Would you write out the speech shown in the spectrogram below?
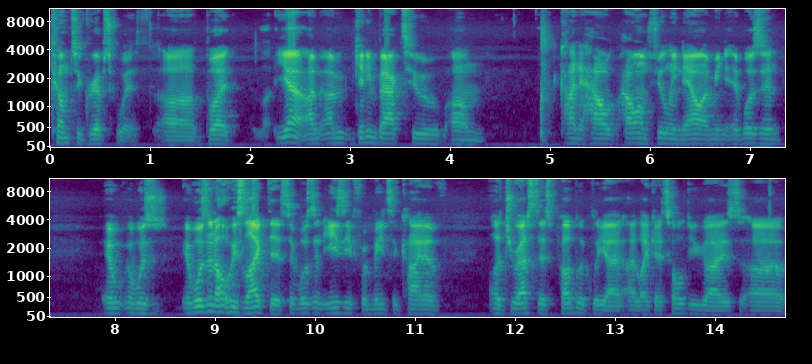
come to grips with. Uh, but yeah, I'm, I'm getting back to um, kind of how, how I'm feeling now. I mean, it wasn't it, it was it wasn't always like this. It wasn't easy for me to kind of address this publicly. I, I like I told you guys, uh,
